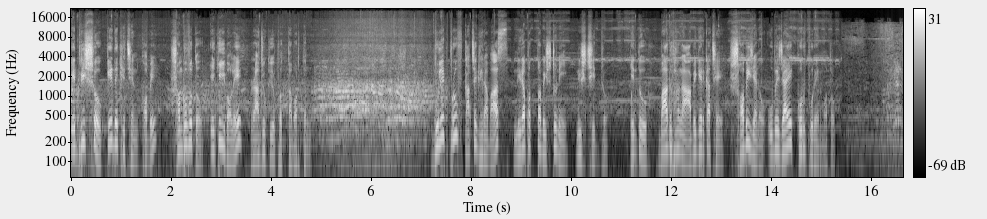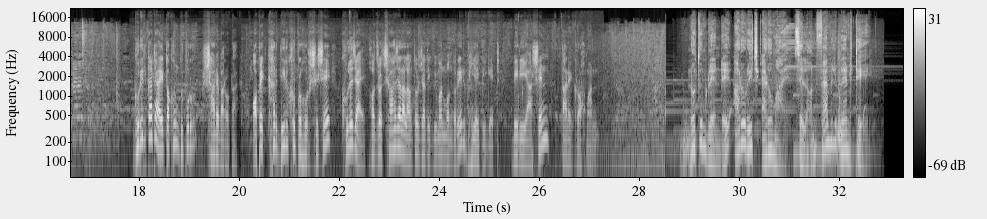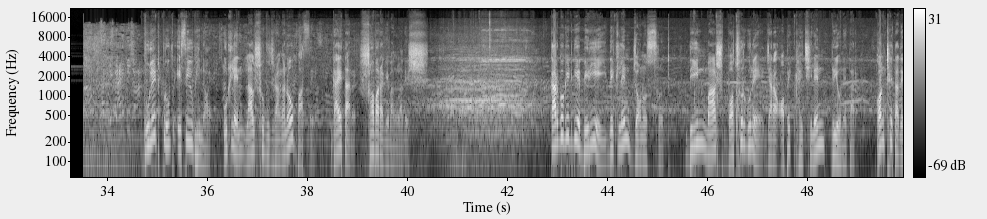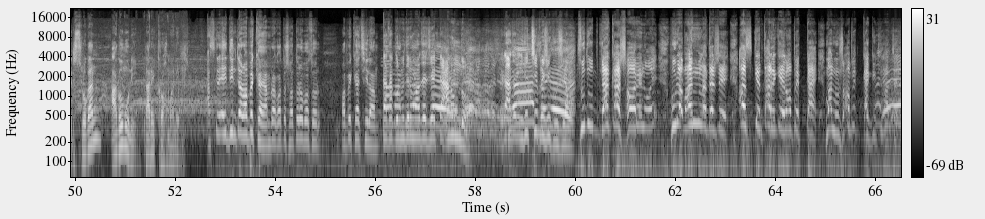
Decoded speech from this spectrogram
এ দৃশ্য কে দেখেছেন কবে? সম্ভবত একেই বলে রাজকীয় প্রত্যাবর্তন। বুলেট প্রুফ কাচে ঘেরা বাস, নিরাপত্তা বেষ্টনী নিশ্ছিদ্র। কিন্তু বাঁধ ভাঙা আবেগের কাছে সবই যেন উবে যায় কর্পূরের মতো। ঘড়ির কাটায় তখন দুপুর সাড়ে বারোটা। অপেক্ষার দীর্ঘ প্রহর শেষে খুলে যায় হজরত শাহজালাল আন্তর্জাতিক বিমানবন্দরের ভিআইপি গেট। বেরিয়ে আসেন তারেক রহমান। নতুন ব্লেন্ডে আরও rich অ্যারোমায় Ceylon family blend tea. Bullet proof SUV নয় উঠলেন লাল সবুজ রাঙানো বাসে গায়ে তার সবার আগে বাংলাদেশ। কার্গো গেট দিয়ে বেরিয়েই দেখলেন জনস্রোত। দিন মাস বছর গুণে যারা অপেক্ষায় ছিলেন প্রিয় নেতার। কণ্ঠে তাদের স্লোগান আগমনী তারেক রহমানের। আজকের এই দিনটার অপেক্ষায় আমরা গত সতেরো বছর অপেক্ষায় ছিলাম। নেতা কর্মীদের মাঝে যে একটা আনন্দ এটা ঈদের চেয়ে বেশি খুশি শুধু ঢাকা শহরে নয় পুরো বাংলাদেশে আজকে তারেকের অপেক্ষায় মানুষ অপেক্ষা কিছু আছে?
